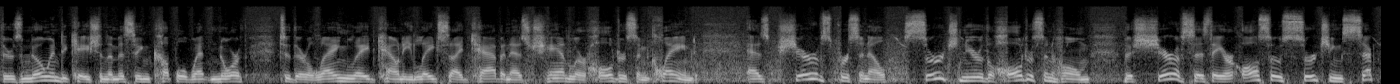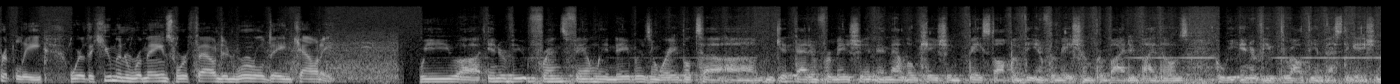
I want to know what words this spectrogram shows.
there's no indication the missing couple went north to their Langlade County lakeside cabin as Chandler Halderson claimed. As sheriff's personnel search near the Halderson home, the sheriff says they are also searching separately where the human remains were found in rural Dane County. We uh, interviewed friends, family, and neighbors, and were able to uh, get that information and that location based off of the information provided by those who we interviewed throughout the investigation.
